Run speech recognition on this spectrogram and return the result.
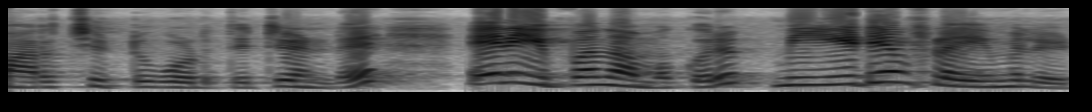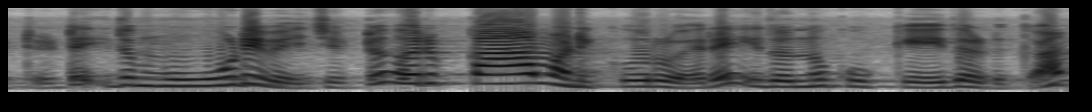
മറിച്ചിട്ട് കൊടുത്തിട്ടുണ്ട്. ഇനിയിപ്പോൾ നമുക്കൊരു മീഡിയം ഫ്ലെയിമിലിട്ടിട്ട് ഇത് മൂടി വെച്ചിട്ട് ഒരു കാ മണിക്കൂർ വരെ ഇതൊന്ന് കുക്ക് ചെയ്തെടുക്കാം.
